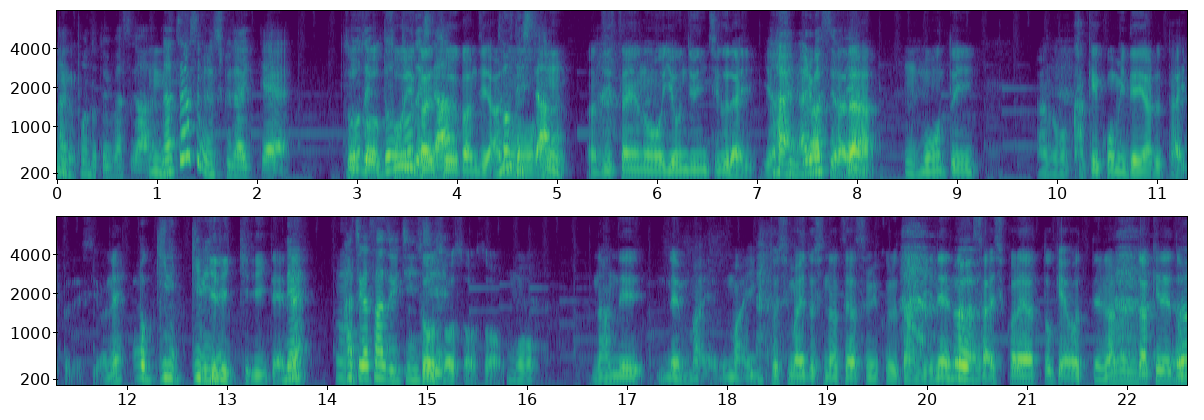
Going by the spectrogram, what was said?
あうん。のポンドと言いますが、うん。夏休みの宿題ってそうそう。どうそういう感じでどうでした？そういう感じ。あどうでした？うん、実際の40日ぐらい休みがあったら、ますようん、もう本当にあの駆け込みでやるタイプですよね。もうギリギリギリギリでね。ね。うん。8月31日。そうそうそうそう。もうなんでね毎毎年毎年夏休み来るたんびにね、なうん最初からやっとけよってなるんだけれども、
